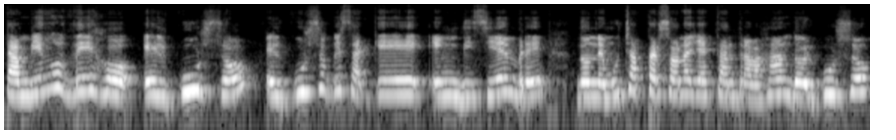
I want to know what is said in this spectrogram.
También os dejo el curso, el curso que saqué en diciembre, donde muchas personas ya están trabajando, el curso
